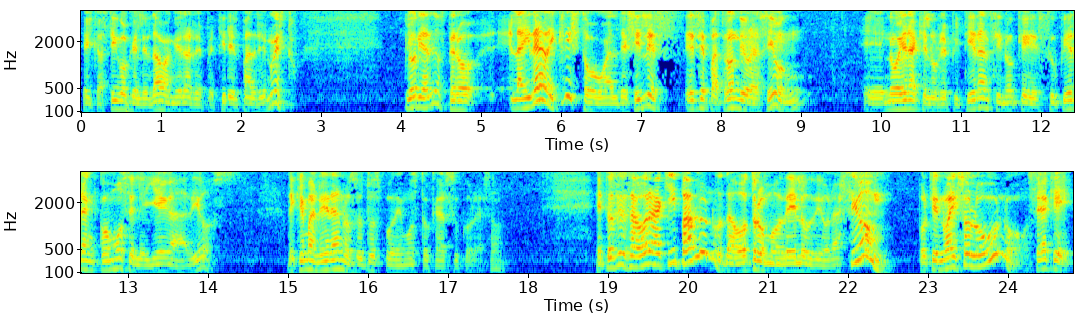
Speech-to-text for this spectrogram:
El castigo que les daban era repetir el Padre nuestro. Gloria a Dios, pero la idea de Cristo al decirles ese patrón de oración eh, no era que lo repitieran, sino que supieran cómo se le llega a Dios, de qué manera nosotros podemos tocar su corazón. Entonces ahora aquí Pablo nos da otro modelo de oración, porque no hay solo uno, o sea que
